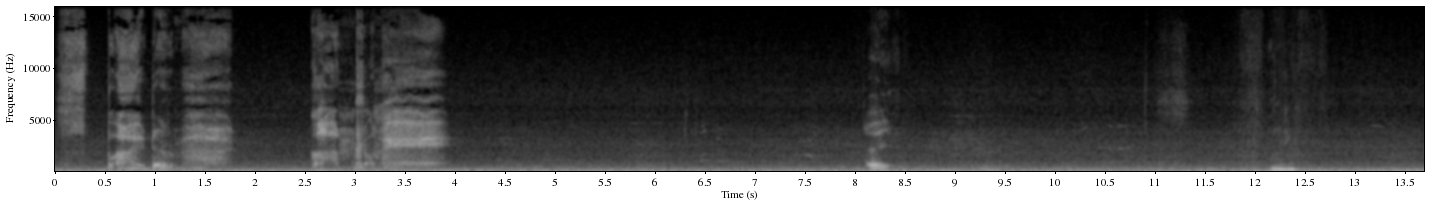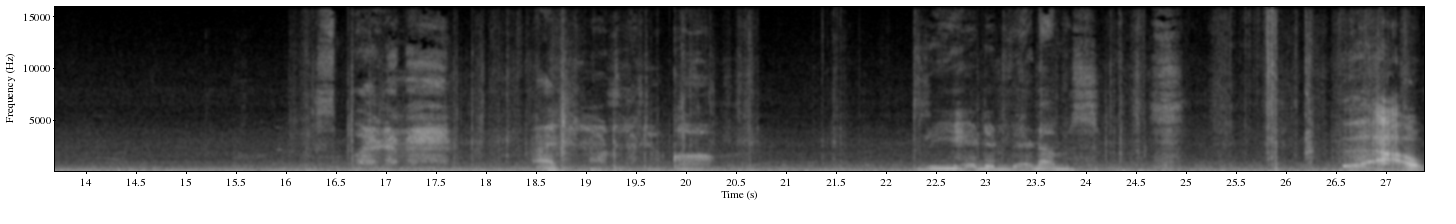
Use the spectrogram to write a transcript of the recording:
Spider-Man, come to me. Hey. Hmm. Three-headed venoms. Ow.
